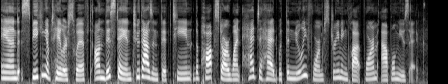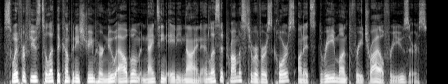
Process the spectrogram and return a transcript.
And speaking of Taylor Swift, on this day in 2015, the pop star went head to head with the newly formed streaming platform Apple Music. Swift refused to let the company stream her new album 1989 unless it promised to reverse course on its three month free trial for users.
